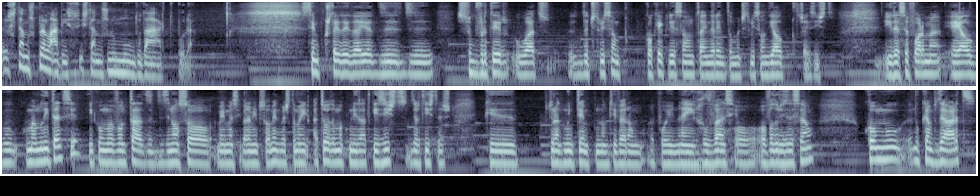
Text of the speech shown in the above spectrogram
estamos para lá disso? Estamos no mundo da arte pura? Sempre gostei da ideia de, de subverter o ato da destruição, porque qualquer criação está inerente a uma destruição de algo que já existe. E dessa forma é algo com uma militância e com uma vontade de não só me emancipar a mim pessoalmente, mas também a toda uma comunidade que existe de artistas que durante muito tempo não tiveram apoio nem relevância ou, ou valorização, como no campo da arte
